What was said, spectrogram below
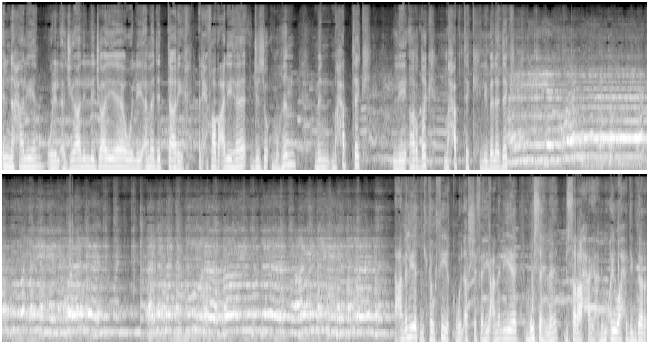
لنا حاليا وللأجيال اللي جاية ولأمد التاريخ. الحفاظ عليها جزء مهم من محبتك لأرضك محبتك لبلدك. عملية التوثيق والأرشفة هي عملية مو سهلة بصراحة يعني مو أي واحد يقدر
